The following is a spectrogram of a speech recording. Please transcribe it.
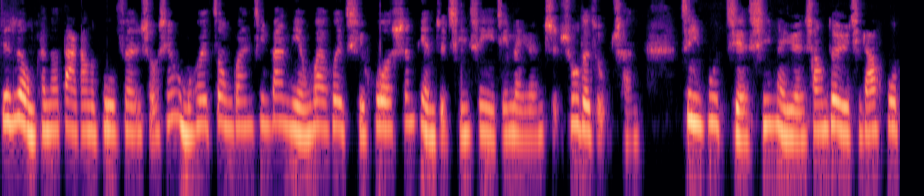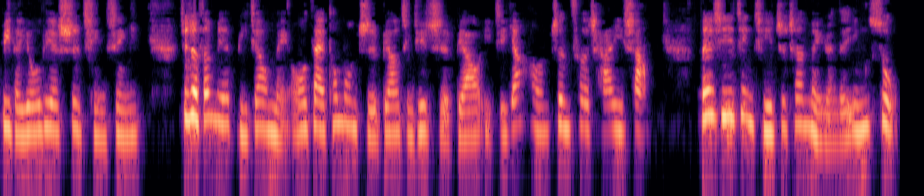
接着我们看到大纲的部分，首先我们会纵观近半年外汇期货升贬值情形以及美元指数的组成，进一步解析美元相对于其他货币的优劣势情形。接着分别比较美欧在通膨指标、经济指标以及央行政策差异上，分析近期支撑美元的因素。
